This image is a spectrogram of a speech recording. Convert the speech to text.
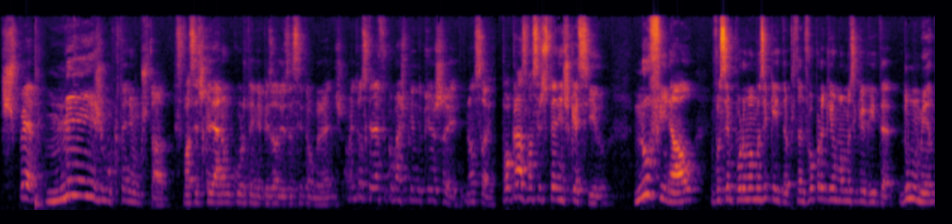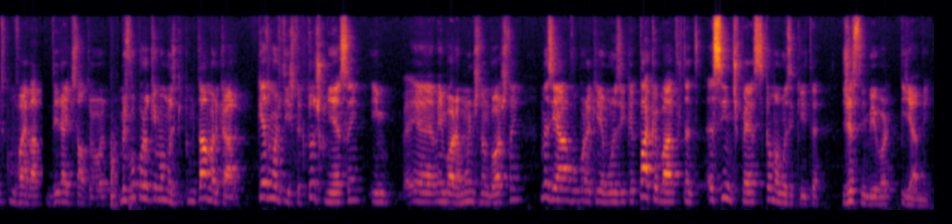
Espero mesmo que tenham gostado. Se vocês, se calhar, não curtem episódios assim tão grandes, ou então, se calhar, ficou mais pequeno do que eu achei. Não sei. Por acaso vocês terem esquecido, no final vou sempre pôr uma musiquita. Portanto, vou pôr aqui uma musiquita do momento que me vai dar direitos de autor. Mas vou pôr aqui uma música que me está a marcar, que é de um artista que todos conhecem, e, é, embora muitos não gostem. Mas já, vou pôr aqui a música para acabar, portanto, assim me despeço com uma musiquita. Justin Bieber, Yummy.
